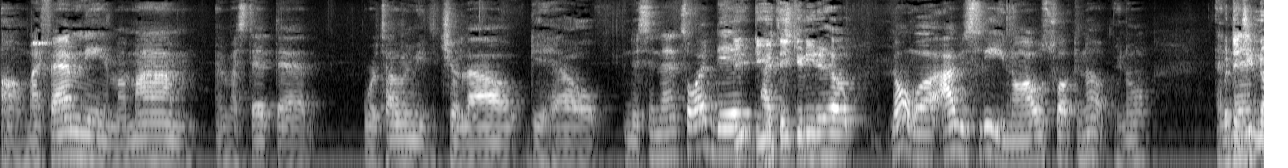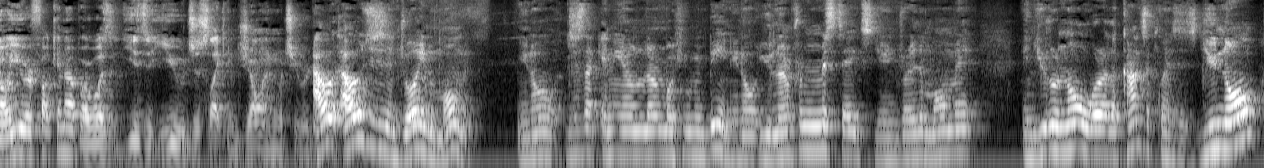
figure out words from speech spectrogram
um, my family and my mom and my stepdad were telling me to chill out, get help, this and that. So I did. do you I think you needed help? No, well, obviously, you know, I was fucking up. You know. And But did you know you were fucking up, or was it is it you just like enjoying what you were doing? I was, I was just enjoying the moment, you know, just like any other normal human being. You know, you learn from your mistakes, you enjoy the moment, and you don't know what are the consequences. You know,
